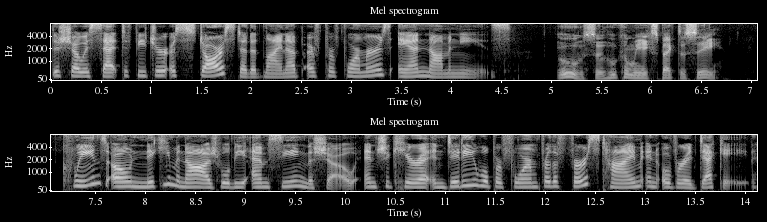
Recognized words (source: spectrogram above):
The show is set to feature a star studded lineup of performers and nominees. Ooh, so who can we expect to see? Queen's own Nicki Minaj will be emceeing the show, and Shakira and Diddy will perform for the first time in over a decade.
